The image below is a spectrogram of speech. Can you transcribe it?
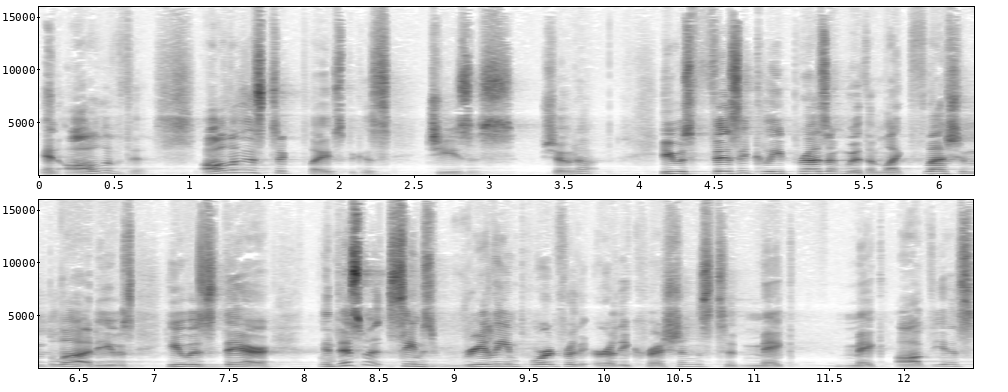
And all of this, all of this took place because Jesus showed up. He was physically present with them, like flesh and blood. He was, he was there. And this seems really important for the early Christians to make, make obvious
